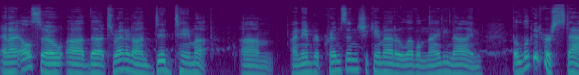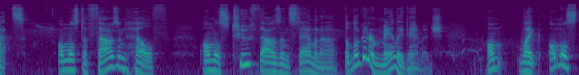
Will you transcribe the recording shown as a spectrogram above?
And I also, uh, the Pteranodon did tame up. Um, I named her Crimson. She came out at level 99. But look at her stats. Almost a 1,000 health, almost 2,000 stamina. But look at her melee damage. Um, like, almost,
